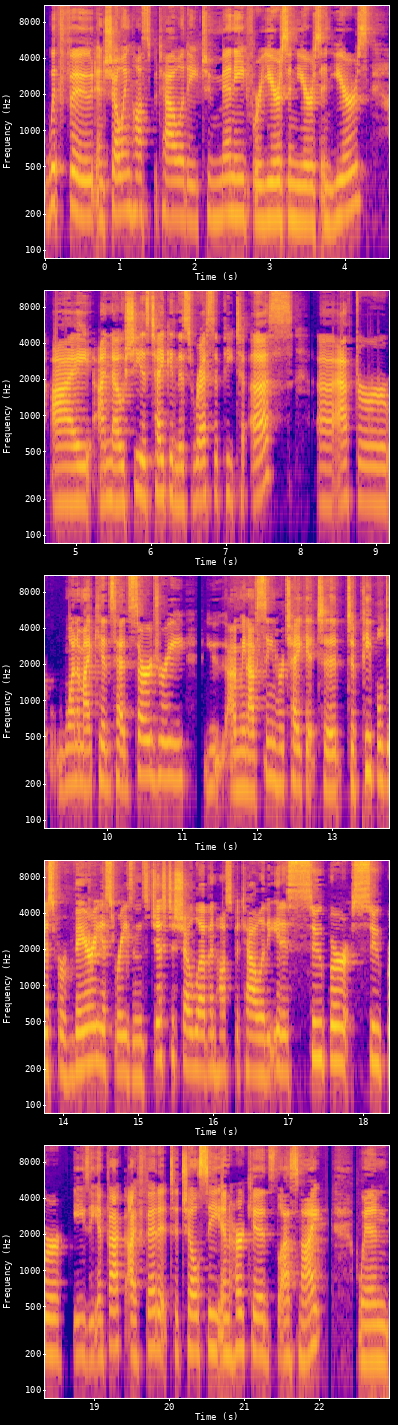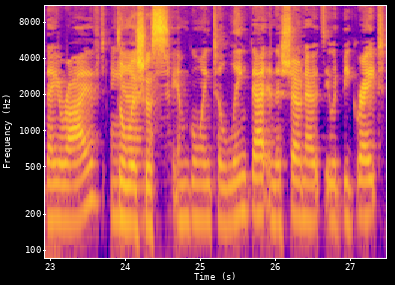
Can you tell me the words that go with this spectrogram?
with food and showing hospitality to many for years and years and years. I I know she has taken this recipe to us uh, after one of my kids had surgery. You, I mean, I've seen her take it to to people just for various reasons, just to show love and hospitality. It is super super easy. In fact, I fed it to Chelsea and her kids last night when they arrived. Delicious. I am going to link that in the show notes. It would be great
